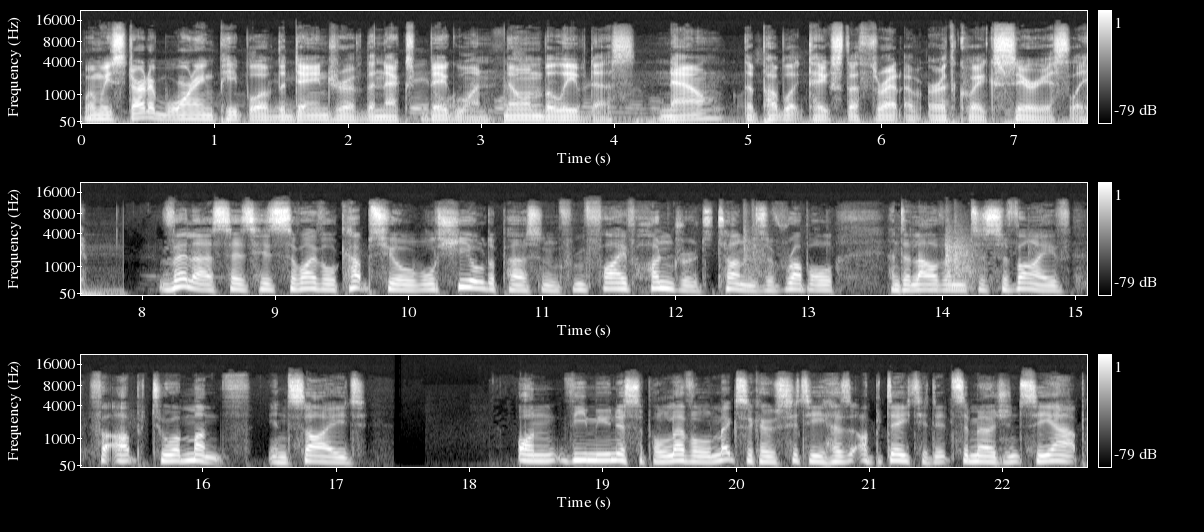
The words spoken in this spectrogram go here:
When we started warning people of the danger of the next big one, no one believed us. Now, the public takes the threat of earthquakes seriously. Vela says his survival capsule will shield a person from 500 tons of rubble and allow them to survive for up to a month inside. On the municipal level, Mexico City has updated its emergency app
